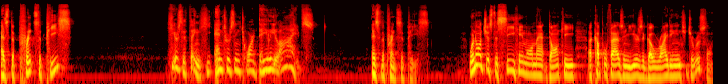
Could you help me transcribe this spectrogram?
as the Prince of Peace, here's the thing He enters into our daily lives as the Prince of Peace. We're not just to see Him on that donkey a couple thousand years ago riding into Jerusalem.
